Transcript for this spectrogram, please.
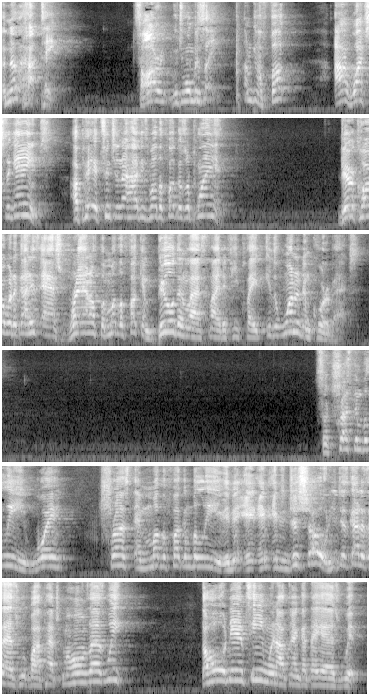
another hot take. Sorry, what you want me to say? I don't give a fuck. I watch the games. I pay attention to how these motherfuckers are playing. Derek Carr would have got his ass ran off the motherfucking building last night if he played either one of them quarterbacks. So trust and believe, boy. Trust and motherfucking believe. It, it, it, it just showed. He just got his ass whipped by Patrick Mahomes last week. The whole damn team went out there and got their ass whipped.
